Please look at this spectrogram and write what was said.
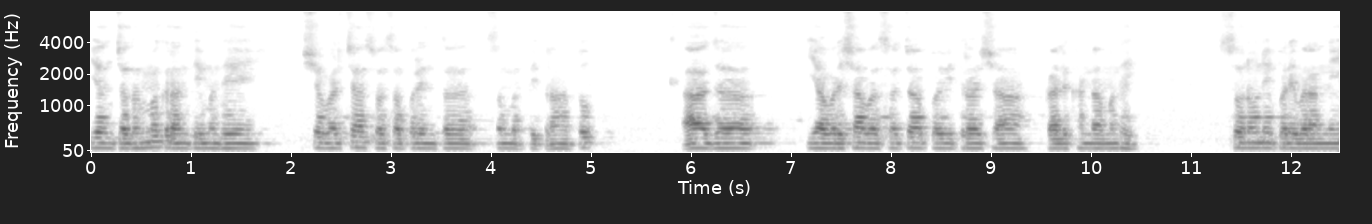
यांच्या धम्मक्रांतीमध्ये शेवटच्या श्वासापर्यंत समर्पित राहतो. आज या वर्षावासाच्या पवित्र अशा कालखंडामध्ये सोनवणे परिवारांनी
